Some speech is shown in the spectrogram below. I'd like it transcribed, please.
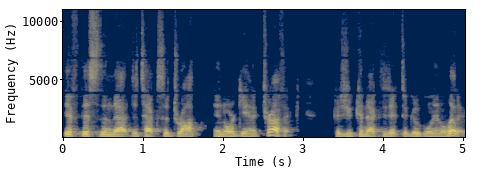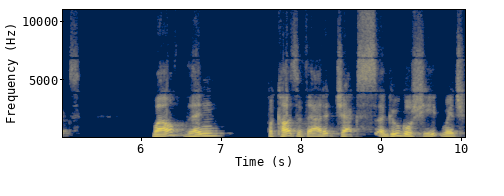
if this, then that detects a drop in organic traffic because you connected it to Google Analytics. Well, then because of that, it checks a Google Sheet, which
